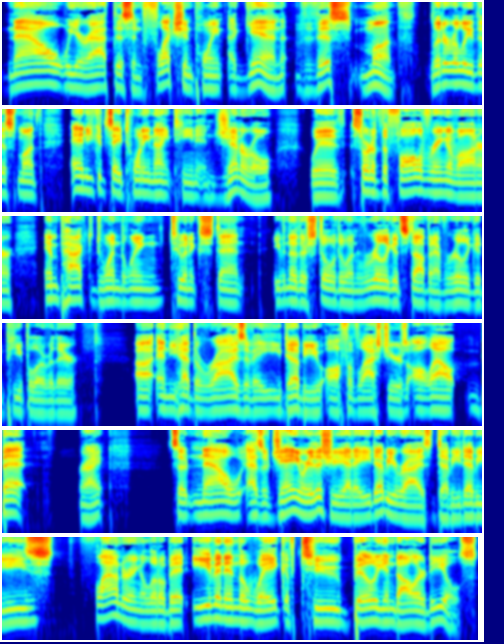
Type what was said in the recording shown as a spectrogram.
Now we are at this inflection point again this month, literally this month, and you could say 2019 in general, with sort of the fall of Ring of Honor, Impact dwindling to an extent, even though they're still doing really good stuff and have really good people over there. Uh, and you had the rise of AEW off of last year's All Out bet, right? So now, as of January this year, you had AEW rise. WWE's floundering a little bit, even in the wake of two billion dollar deals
